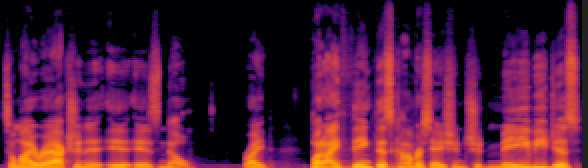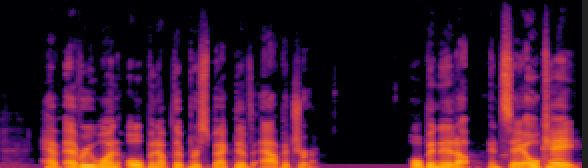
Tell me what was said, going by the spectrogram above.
so my reaction is, is no, right? But I think this conversation should maybe just have everyone open up the perspective aperture, open it up, and say, okay,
